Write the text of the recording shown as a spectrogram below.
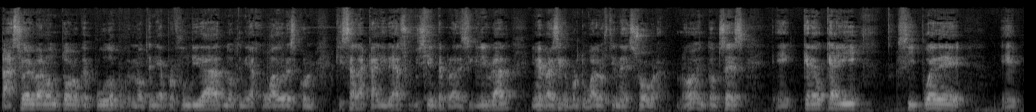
pasó el balón todo lo que pudo porque no tenía profundidad, no tenía jugadores con quizá la calidad suficiente para desequilibrar y me parece que Portugal los tiene de sobra, ¿no? Entonces, eh, creo que ahí sí puede, eh,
